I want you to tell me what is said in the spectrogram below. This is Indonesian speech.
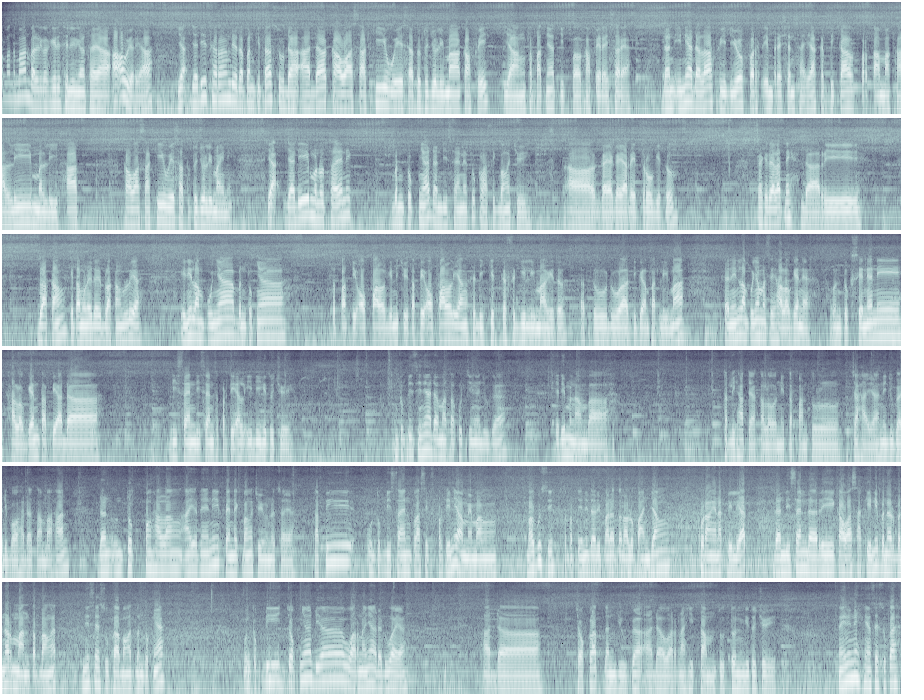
teman-teman, balik lagi di sini dengan saya Aawir ya. Ya, jadi sekarang di depan kita sudah ada Kawasaki W175 Cafe yang tepatnya tipe Cafe Racer ya. Dan ini adalah video first impression saya ketika pertama kali melihat Kawasaki W175 ini. Ya, jadi menurut saya ini bentuknya dan desainnya tuh klasik banget cuy. Uh, gaya-gaya retro gitu. Bisa kita lihat nih dari belakang, kita mulai dari belakang dulu ya ini lampunya bentuknya seperti oval gini cuy. Tapi oval yang sedikit ke segi 5 gitu. 1 2 3 4 5 dan ini lampunya masih halogen ya. Untuk scene nih halogen tapi ada desain-desain seperti LED gitu cuy. Untuk di sini ada mata kucingnya juga. Jadi menambah terlihat ya kalau ini terpantul cahaya. Ini juga di bawah ada tambahan. Dan untuk penghalang airnya ini pendek banget cuy menurut saya tapi untuk desain klasik seperti ini ya memang bagus sih seperti ini daripada terlalu panjang kurang enak dilihat. Dan desain dari Kawasaki ini benar-benar mantep banget. Ini saya suka banget bentuknya. Untuk di joknya dia warnanya ada dua ya. Ada coklat dan juga ada warna hitam tutun gitu cuy. Nah ini nih yang saya suka.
